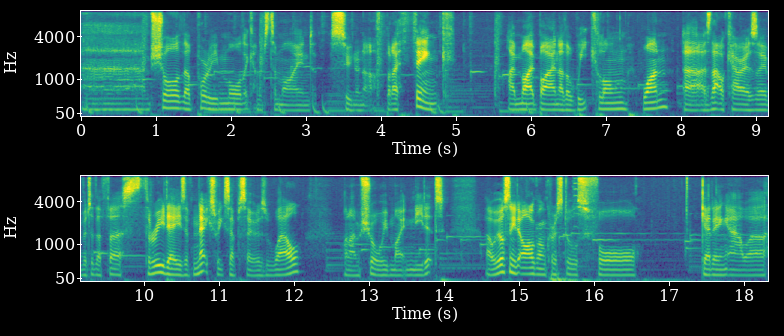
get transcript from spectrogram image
Uh, I'm sure there'll probably be more that comes to mind soon enough, but I think I might buy another week-long one, uh, as that'll carry us over to the first three days of next week's episode as well, when I'm sure we might need it. Uh, we also need argon crystals for getting our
